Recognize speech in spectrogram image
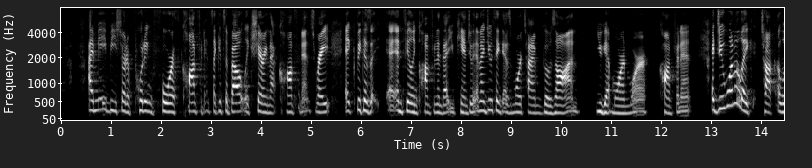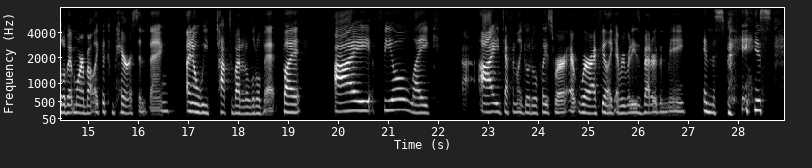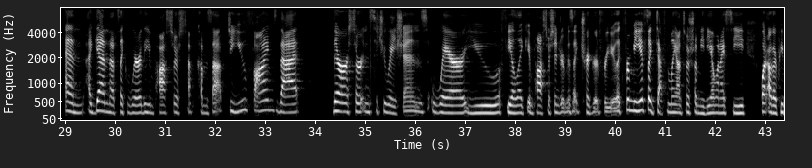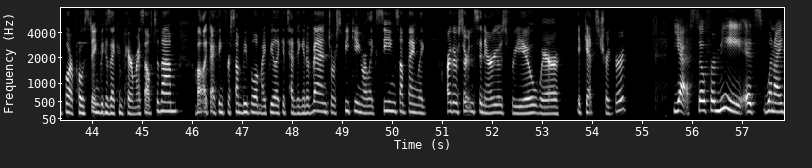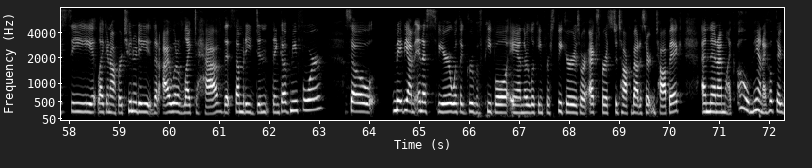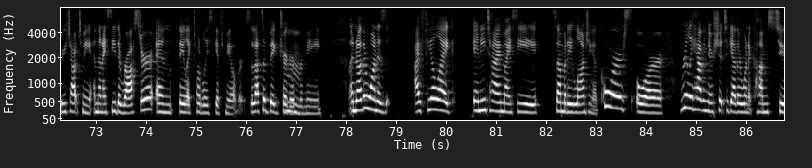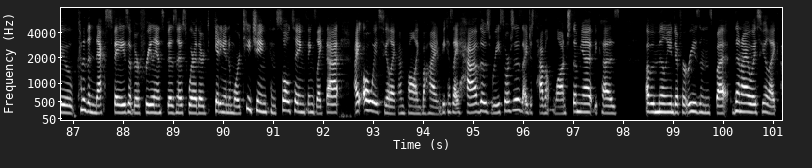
I may be sort of putting forth confidence. Like it's about like sharing that confidence, right? It, because eh, and feeling confident that you can do it. And I do think as more time goes on, you get more and more confident. I do want to like talk a little bit more about like the comparison thing. I know we talked about it a little bit, but I feel like eh, I definitely go to a place where where I feel like everybody's better than me in the space. and again, that's like where the imposter stuff comes up. Do you find that there are certain situations where you feel like imposter syndrome is like triggered for you? Like for me, it's like definitely on social media when I see what other people are posting because I compare myself to them. But like I think for some people, it might be like attending an event or speaking or like seeing something. Like, are there certain scenarios for you where it gets triggered? Yes. So for me, it's when I see like an opportunity that I would have liked to have that somebody didn't think of me for. So maybe I'm in a sphere with a group of people and they're looking for speakers or experts to talk about a certain topic. And then I'm like, oh man, I hope they reach out to me. And then I see the roster and they like totally skipped me over. So that's a big trigger mm. for me. Another one is I feel like anytime I see somebody launching a course or really having their shit together when it comes to kind of the next phase of their freelance business where they're getting into more teaching, consulting, things like that. I always feel like I'm falling behind because I have those resources. I just haven't launched them yet because of a million different reasons. But then I always feel like,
